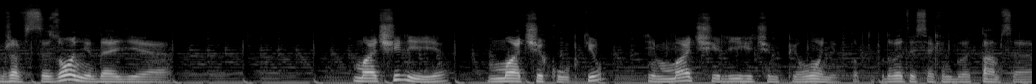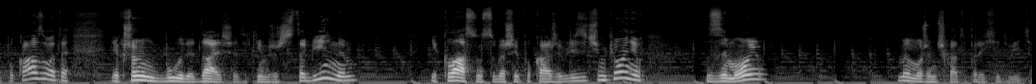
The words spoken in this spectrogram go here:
вже в сезоні, де є матчі Ліги, матчі Кубків і матчі Ліги Чемпіонів. Тобто подивитися, як він буде там себе показувати. Якщо він буде далі таким же ж стабільним і класно себе ще й покаже в Лізі Чемпіонів, зимою ми можемо чекати перехід Віті.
